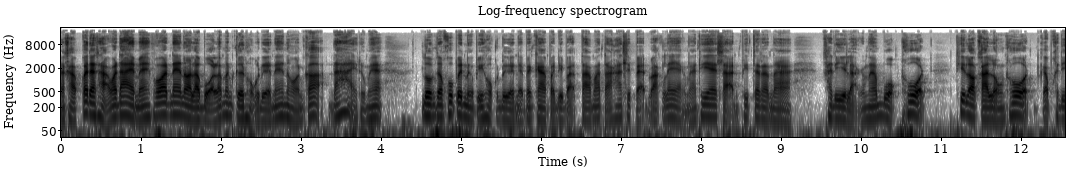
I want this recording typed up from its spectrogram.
นะครับก็จะถามว่าได้ไหมเพราะว่าแน่นอนระบบแล้วมันเกิน 6 เดือนแน่นอนก็ได้ถูกไหมฮะรวมจำคุกเป็น1ปี 6 เดือนเนี่ยเป็นการปฏิบัติตามมาตรา 58 วรรคแรกนะที่ให้ศาลพิจารณาคดีหลังนะบวกโทษที่รอการลงโทษกับคดี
